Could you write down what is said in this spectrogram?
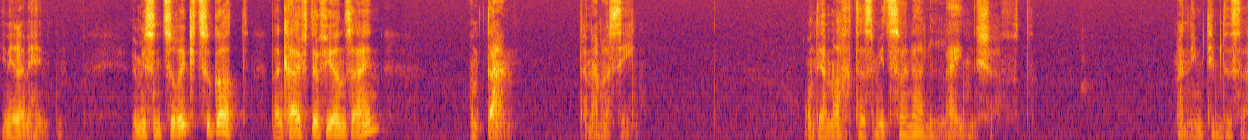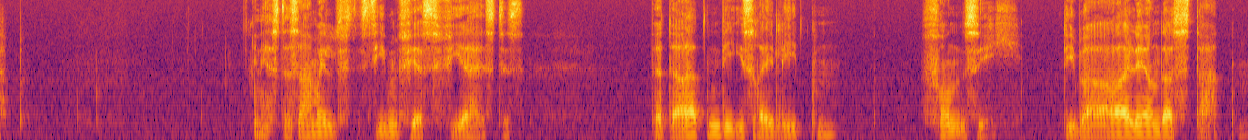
in ihren Händen. Wir müssen zurück zu Gott. Dann greift er für uns ein und dann, dann haben wir Segen. Und er macht das mit so einer Leidenschaft. Man nimmt ihm das ab. In 1 Samuel 7, Vers 4 heißt es, da taten die Israeliten von sich die Baale und Astaten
